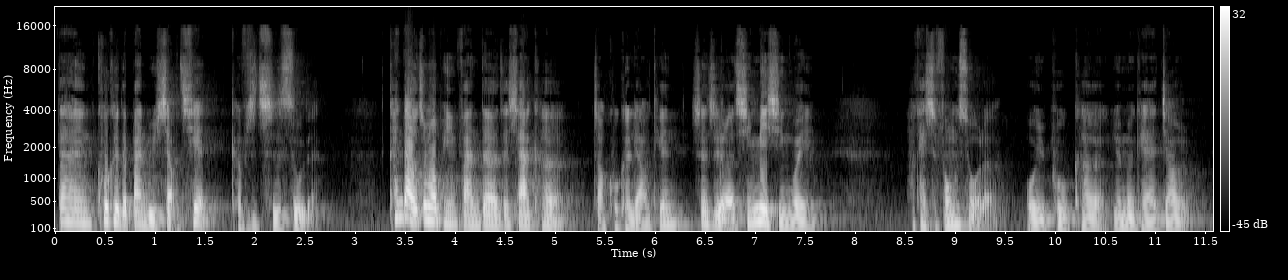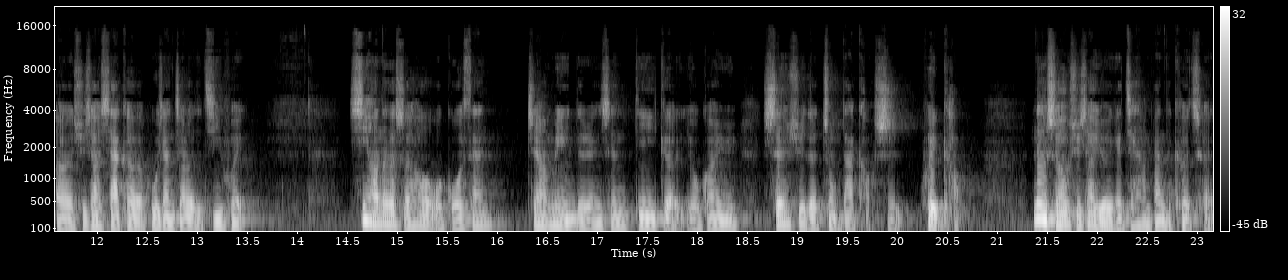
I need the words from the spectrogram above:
但库克的伴侣小倩可不是吃素的，看到我这么频繁的在下课找库克聊天，甚至有了亲密行为，他开始封锁了我与库克原本可以在交呃学校下课互相交流的机会。幸好那个时候我国三正要面临的人生第一个有关于升学的重大考试会考，那个时候学校有一个家长班的课程，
